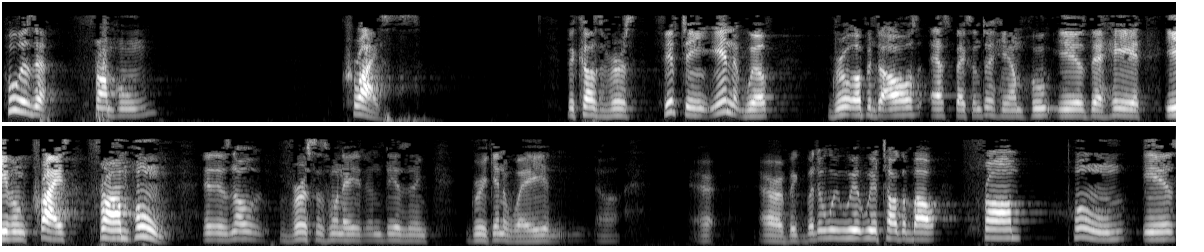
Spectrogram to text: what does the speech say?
Who is the from whom? Christ. Because verse 15 ended with, grow up into all aspects unto him who is the head, even Christ, from whom. There's no verses when they did in Greek anyway, and Arabic, but we, we, we're talking about from whom is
